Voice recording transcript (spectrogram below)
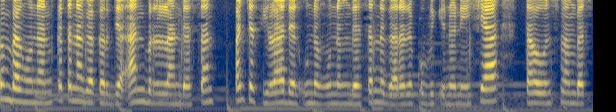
Pembangunan ketenaga kerjaan berlandasan Pancasila dan Undang-Undang Dasar Negara Republik Indonesia tahun 1945.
